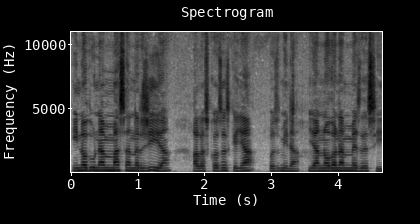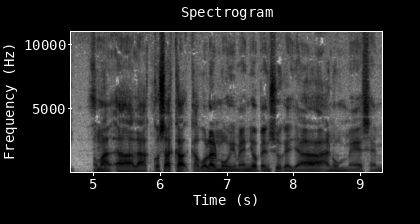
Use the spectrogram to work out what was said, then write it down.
i no donar massa energia a les coses que ja, pues mira, ja no donen més de sí. Sí. Home, a les coses que, que vol el moviment jo penso que ja en un mes hem,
